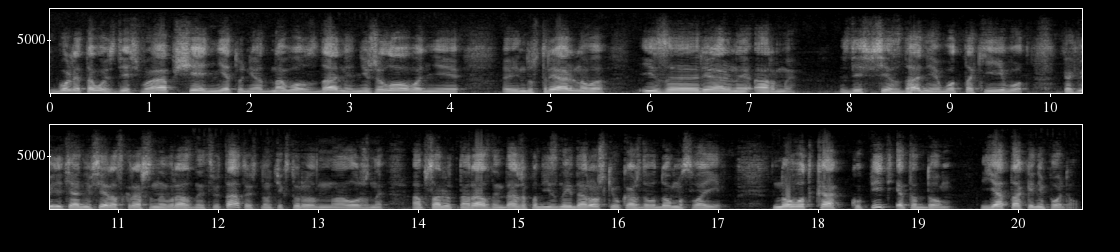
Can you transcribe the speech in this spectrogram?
Более того, здесь вообще нету ни одного здания, ни жилого, ни индустриального из э, реальной армы. Здесь все здания вот такие вот. Как видите, они все раскрашены в разные цвета, то есть ну, текстуры наложены абсолютно разные. Даже подъездные дорожки у каждого дома свои. Но вот как купить этот дом, я так и не понял.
